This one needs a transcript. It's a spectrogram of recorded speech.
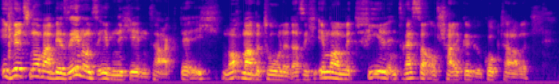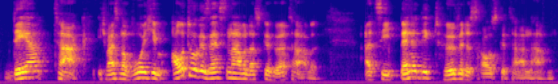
Ich will es nur mal, wir sehen uns eben nicht jeden Tag. Der ich nochmal betone, dass ich immer mit viel Interesse auf Schalke geguckt habe. Der Tag, ich weiß noch, wo ich im Auto gesessen habe und das gehört habe, als sie Benedikt Hövedes rausgetan haben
